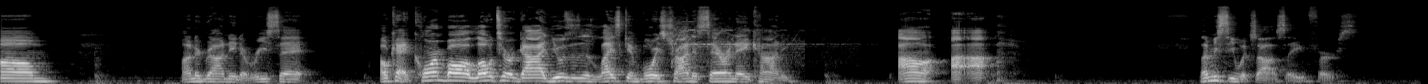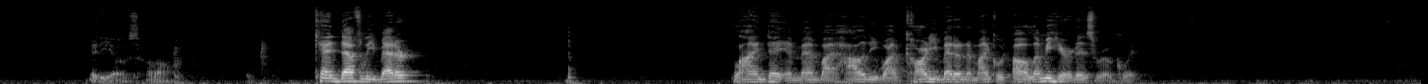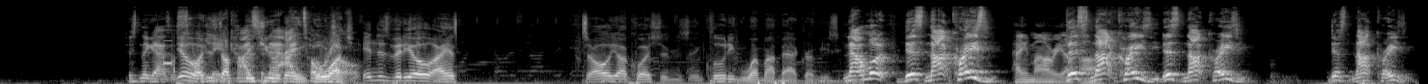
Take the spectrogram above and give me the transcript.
Um, Underground need a reset. Okay, cornball low tier guy uses his light skin voice trying to serenade Connie. Uh, I, I, let me see what y'all say first. Videos. Hold on. Ken definitely better. Blind Date and Men by Holiday White. Carti better than Michael. Oh, let me hear this real quick. This nigga has a Yo, song I just dropped a new Q&A. Go watch y'all. it. In this video, I answer all y'all questions, including what my background music. is. Now look, this not crazy. Hey Mario. This uh, not crazy. This not crazy. This not crazy.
